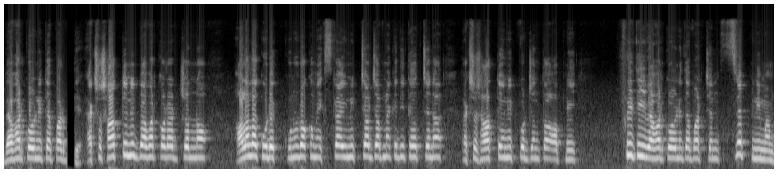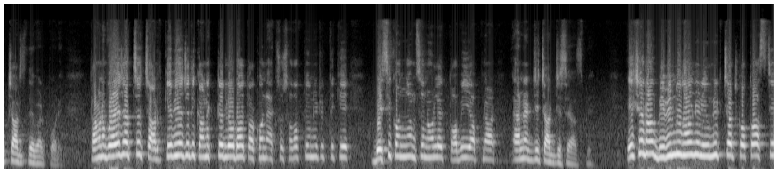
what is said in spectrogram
ব্যবহার করে নিতে পারবে। একশো সাতাত্তর ইউনিট ব্যবহার করার জন্য আলাদা করে কোনো রকম এক্সট্রা ইউনিট চার্জ আপনাকে দিতে হচ্ছে না। একশো সাতাত্তর ইউনিট পর্যন্ত আপনি ফ্রিতেই ব্যবহার করে নিতে পারছেন, স্রেফ মিনিমাম চার্জ দেওয়ার পরে। তার মানে বোঝা যাচ্ছে চার কেভিএ যদি কানেক্টেড লোড হয়, তখন একশো সাতাত্তর ইউনিটের থেকে বেশি কনজামশন হলে তবেই আপনার এনার্জি চার্জেসে আসবে। এছাড়াও বিভিন্ন ধরনের ইউনিট চার্জ কত আসছে,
